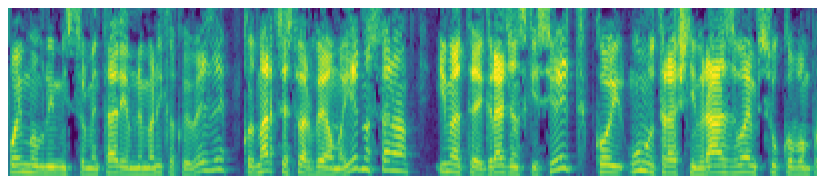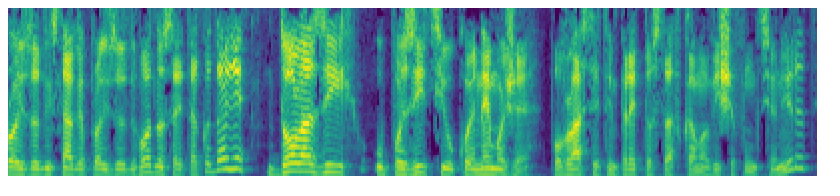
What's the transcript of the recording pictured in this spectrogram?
pojmovnim instrumentarijem nema nikakve veze. Kod Marksa je stvar veoma jednostavna. Imate građanski svijet koji unutrašnjim razvojem, sukobom proizvodnih snaga, proizvodnih odnosa i tako dalje, dolazi u poziciju koje ne može po vlastitim pretpostavkama više funkcionirati.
